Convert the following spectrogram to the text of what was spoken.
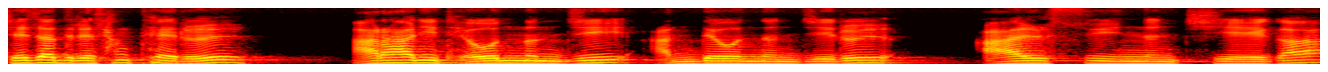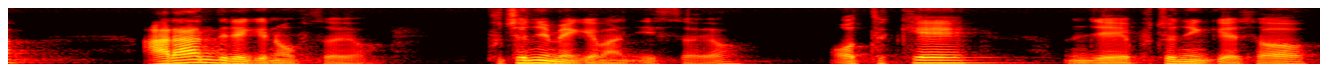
제자들의 상태를 아란이 되었는지 안 되었는지를 알 수 있는 지혜가 아란들에게는 없어요. 부처님에게만 있어요. 어떻게 이제 부처님께서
